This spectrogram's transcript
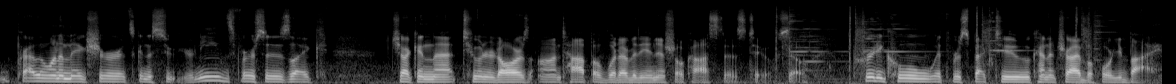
you probably want to make sure it's going to suit your needs versus like chucking that $200 on top of whatever the initial cost is too. So pretty cool with respect to kind of try before you buy.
